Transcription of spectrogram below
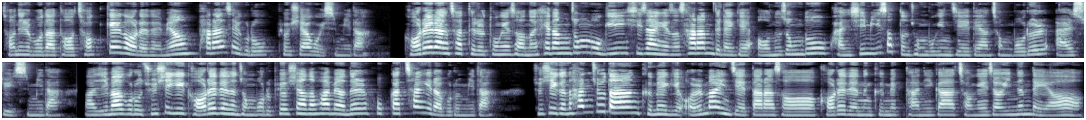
전일보다 더 적게 거래되면 파란색으로 표시하고 있습니다. 거래량 차트를 통해서는 해당 종목이 시장에서 사람들에게 어느 정도 관심이 있었던 종목인지에 대한 정보를 알 수 있습니다. 마지막으로 주식이 거래되는 정보를 표시하는 화면을 호가창이라 부릅니다. 주식은 한 주당 금액이 얼마인지에 따라서 거래되는 금액 단위가 정해져 있는데요.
